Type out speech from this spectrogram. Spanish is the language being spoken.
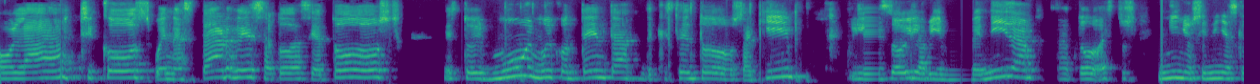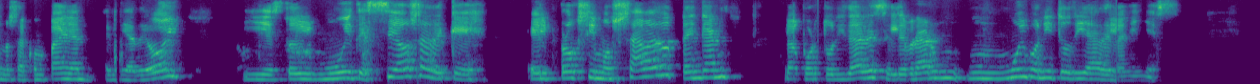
Hola chicos, buenas tardes a todas y a todos. Estoy muy, muy contenta de que estén todos aquí y les doy la bienvenida a todos estos niños y niñas que nos acompañan el día de hoy. Y estoy muy deseosa de que el próximo sábado tengan la oportunidad de celebrar un, un muy bonito día de la niñez.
